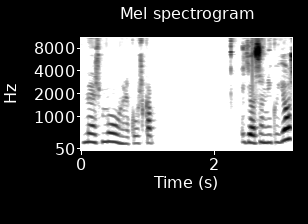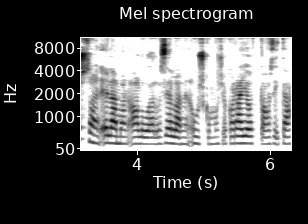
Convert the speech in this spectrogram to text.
myös muuhun, koska jos on niin kuin jossain elämän alueella sellainen uskomus, joka rajoittaa sitä,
